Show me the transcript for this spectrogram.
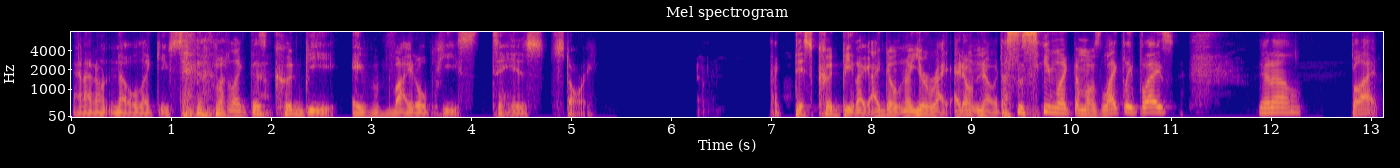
and I don't know, like you said, but like this could be a vital piece to his story. Like this could be like, I don't know. You're right. I don't know. It doesn't seem like the most likely place, you know, but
